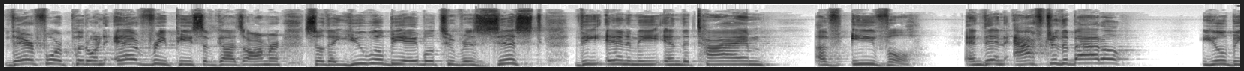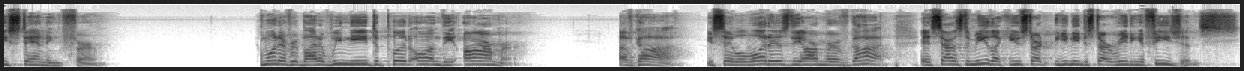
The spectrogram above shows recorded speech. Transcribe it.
Therefore, put on every piece of God's armor so that you will be able to resist the enemy in the time of evil. And then after the battle, you'll be standing firm. Come on, everybody, we need to put on the armor of God. You say, well, what is the armor of God? It sounds to me like you start you need to start reading Ephesians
